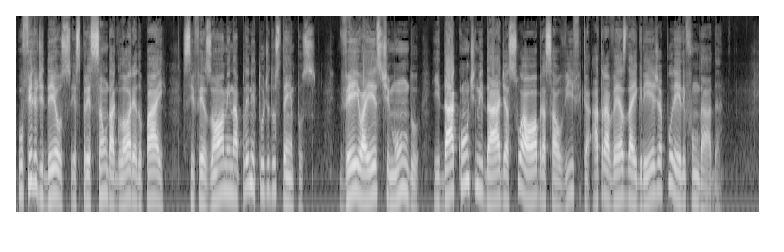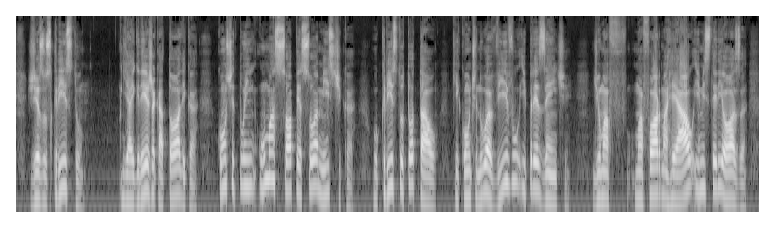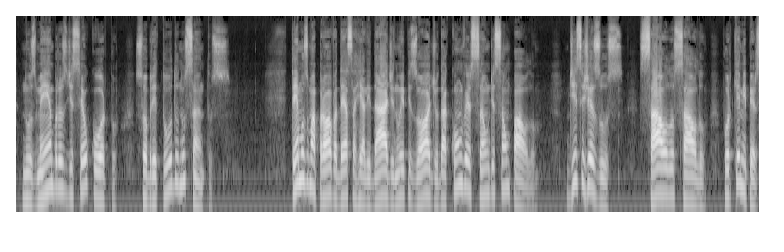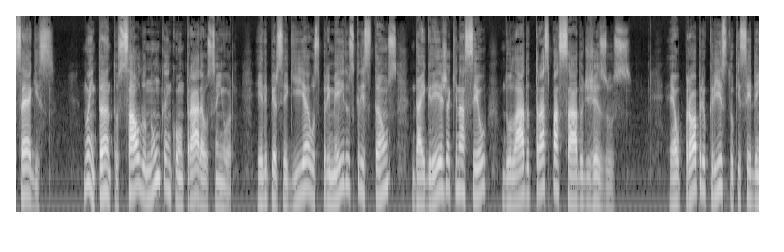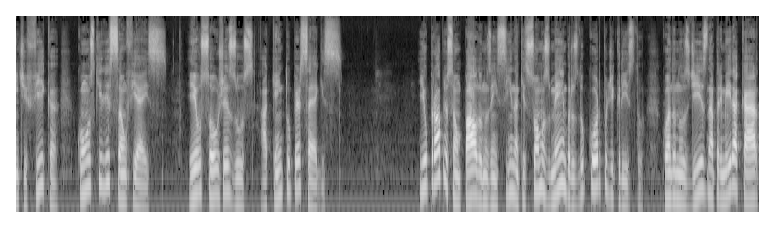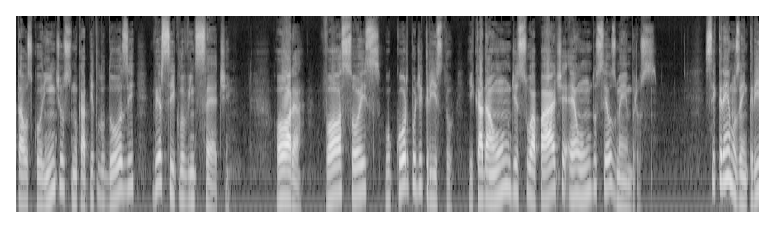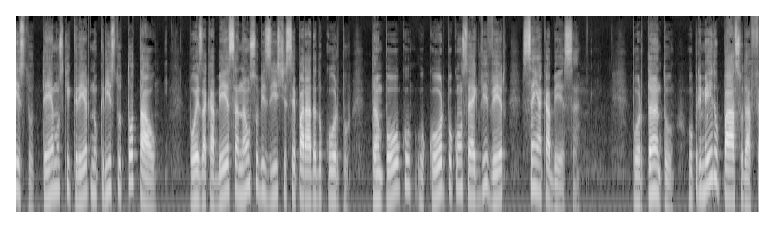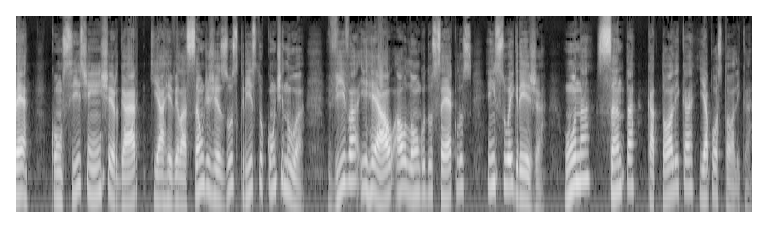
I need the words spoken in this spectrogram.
O Filho de Deus, expressão da glória do Pai, se fez homem na plenitude dos tempos. Veio a este mundo e dá continuidade à sua obra salvífica através da Igreja por ele fundada. Jesus Cristo e a Igreja Católica constituem uma só pessoa mística, o Cristo total, que continua vivo e presente, de uma, uma forma real e misteriosa, nos membros de seu corpo, sobretudo nos santos. Temos uma prova dessa realidade no episódio da conversão de São Paulo. Disse Jesus: Saulo, Saulo, por que me persegues? No entanto, Saulo nunca encontrara o Senhor. Ele perseguia os primeiros cristãos da igreja que nasceu do lado traspassado de Jesus. É o próprio Cristo que se identifica com os que lhe são fiéis. Eu sou Jesus, a quem tu persegues. E o próprio São Paulo nos ensina que somos membros do corpo de Cristo, quando nos diz na primeira carta aos Coríntios, no capítulo 12, versículo 27. Ora, vós sois o corpo de Cristo, e cada um de sua parte é um dos seus membros. Se cremos em Cristo, temos que crer no Cristo total, pois a cabeça não subsiste separada do corpo, tampouco o corpo consegue viver sem a cabeça. Portanto, o primeiro passo da fé consiste em enxergar que a revelação de Jesus Cristo continua, viva e real ao longo dos séculos em sua Igreja, una, santa, católica e apostólica.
